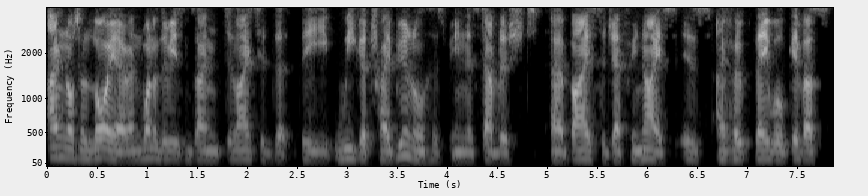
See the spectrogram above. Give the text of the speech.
I'm not a lawyer, and one of the reasons I'm delighted that the Uyghur Tribunal has been established uh, by Sir Geoffrey Nice is I hope they will give us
